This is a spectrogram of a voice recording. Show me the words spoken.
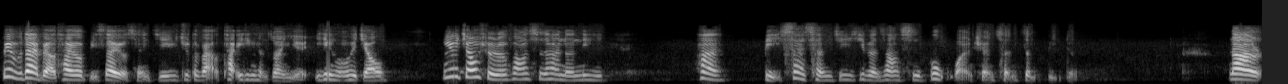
并不代表他有比赛有成绩，就代表他一定很专业，一定很会教。因为教学的方式和能力和比赛成绩基本上是不完全成正比的。那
